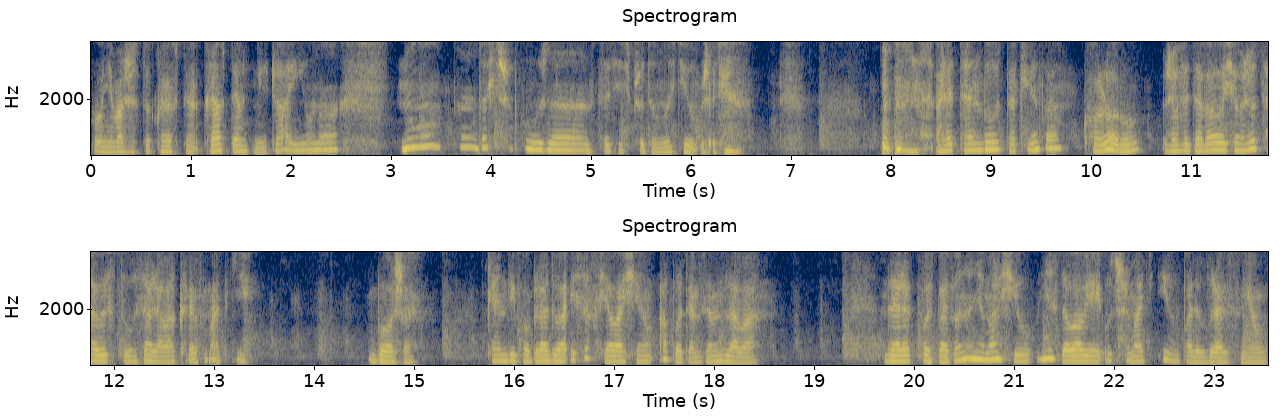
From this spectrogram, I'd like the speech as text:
ponieważ jest to krew, tę- krew tętnicza i ona, no, dość szybko można stracić przytomność i umrzeć. Ale ten był takiego koloru, że wydawało się, że cały stół zalała krew matki. Boże. Candy pobladła i zachwiała się, a potem zemdlała. Derek, pozbawiony niemal sił, nie zdołał jej utrzymać i upadł wraz z nią.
